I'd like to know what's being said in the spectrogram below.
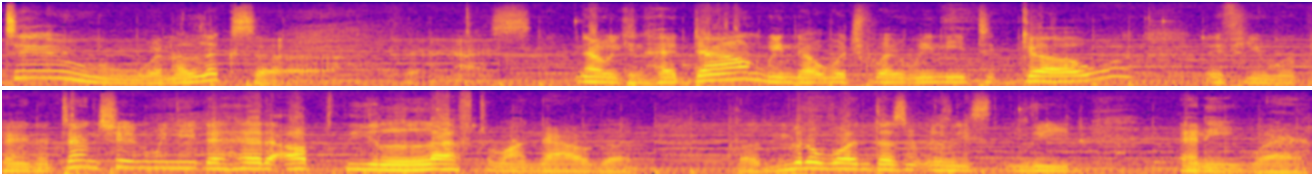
to an elixir. Very nice. Now we can head down. We know which way we need to go. If you were paying attention, we need to head up the left one now. The, the middle one doesn't really lead anywhere.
